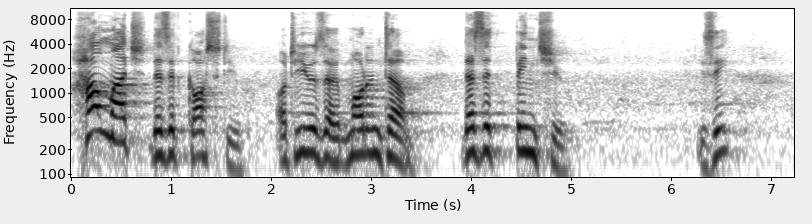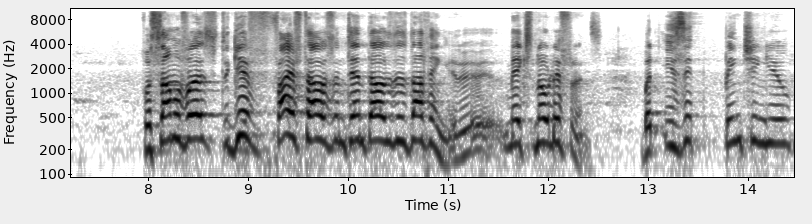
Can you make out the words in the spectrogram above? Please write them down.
How much does it cost you? Or to use a modern term, does it pinch you? You see? For some of us, to give 5,000, 10,000 is nothing. It makes no difference. But is it pinching you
